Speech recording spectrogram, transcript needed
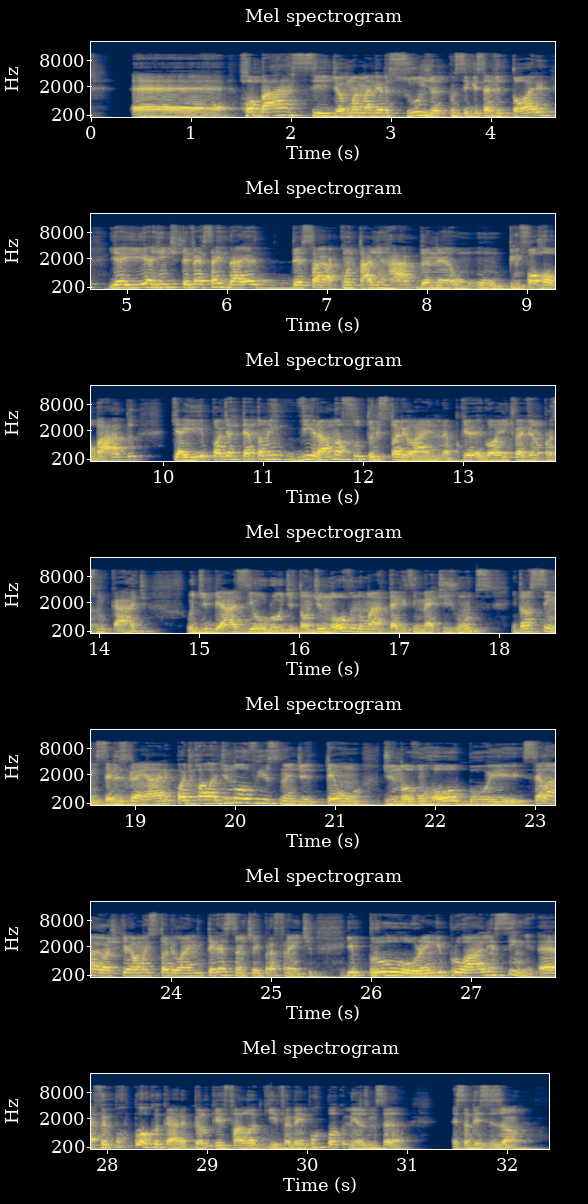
é, roubasse de alguma maneira suja, conseguisse a vitória. E aí a gente teve essa ideia dessa contagem rápida, né? Um, um pinfall roubado, que aí pode até também virar uma futura storyline, né? Porque igual a gente vai ver no próximo card. O DiBiase e o Rude estão de novo numa tag team match juntos. Então, assim, se eles ganharem, pode rolar de novo isso, né? De ter um, de novo um roubo e, sei lá, eu acho que é uma storyline interessante aí pra frente. E pro Rang e pro Alien, assim, é, foi por pouco, cara, pelo que ele falou aqui. Foi bem por pouco mesmo essa, essa decisão.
